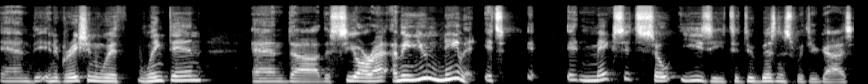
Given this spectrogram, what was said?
and the integration with LinkedIn and uh, the CRM. I mean, you name it. It's it, it makes it so easy to do business with you guys.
